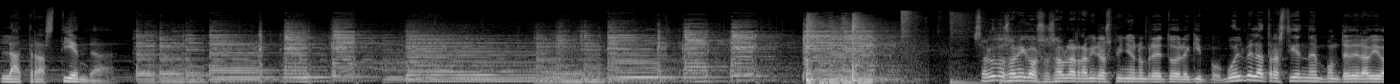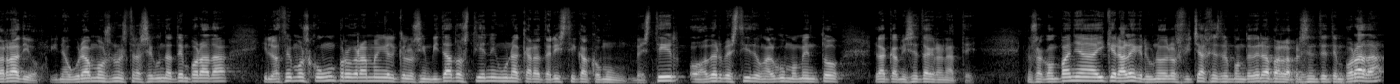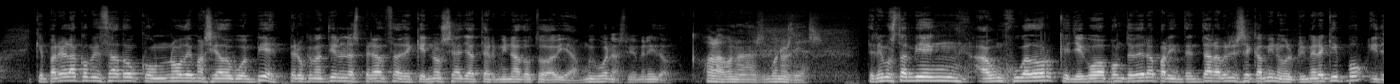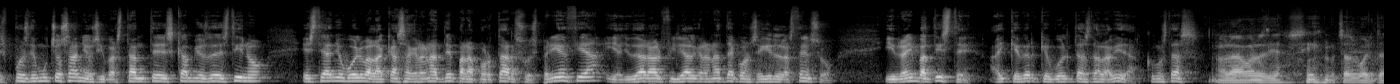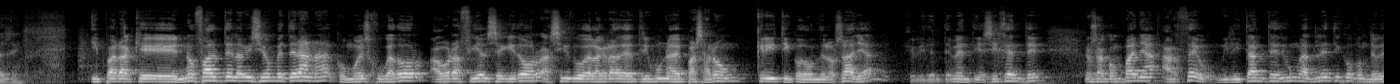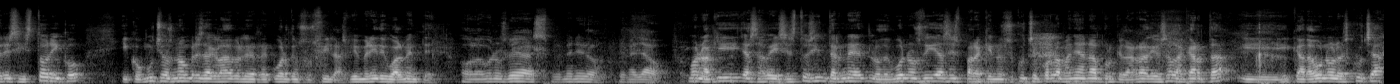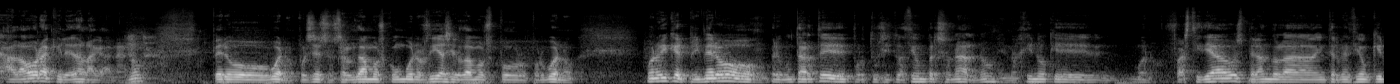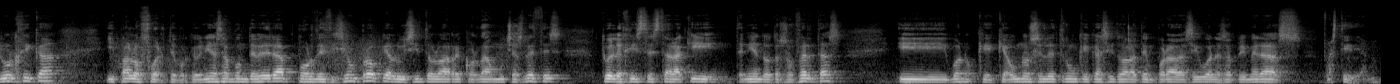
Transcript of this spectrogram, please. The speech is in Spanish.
La trastienda. Saludos amigos, os habla Ramiro Espiño en nombre de todo el equipo. Vuelve la trastienda en Pontevedra Viva Radio. Inauguramos nuestra segunda temporada y lo hacemos con un programa en el que los invitados tienen una característica común, vestir o haber vestido en algún momento la camiseta granate. Nos acompaña Iker Alegre, uno de los fichajes del Pontevedra para la presente temporada, que para él ha comenzado con no demasiado buen pie, pero que mantiene la esperanza de que no se haya terminado todavía. Muy buenas, bienvenido. Hola, buenas, buenos días. Tenemos también a un jugador que llegó a Pontevedra para intentar abrirse camino en el primer equipo y después de muchos años y bastantes cambios de destino, este año vuelve a la Casa Granate para aportar su experiencia y ayudar al filial Granate a conseguir el ascenso. Ibrahim Batiste, hay que ver qué vueltas da la vida. ¿Cómo estás? Hola, buenos días. Sí, muchas vueltas, sí. Y para que no falte la visión veterana, como es jugador, ahora fiel seguidor, asiduo de la grada de tribuna de Pasarón, crítico donde los haya, evidentemente y exigente, nos acompaña Arceu, militante de un Atlético Pontevedrés histórico y con muchos nombres de agradable recuerdo en sus filas. Bienvenido igualmente. Hola, buenos días, bienvenido, bien hallado. Bueno, aquí ya sabéis, esto es internet, lo de buenos días es para que nos escuche por la mañana porque la radio es a la carta y cada uno lo escucha a la hora que le da la gana, ¿no? Pero bueno, pues eso, saludamos con buenos días y lo damos por, por bueno. Bueno, Iker, primero preguntarte por tu situación personal, ¿no? Me imagino que, bueno, fastidiado, esperando la intervención quirúrgica y palo fuerte, porque venías a Pontevedra por decisión propia, Luisito lo ha recordado muchas veces, tú elegiste estar aquí teniendo otras ofertas y, bueno, que, que a uno se le trunque casi toda la temporada así buenas a primeras, fastidia, ¿no?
